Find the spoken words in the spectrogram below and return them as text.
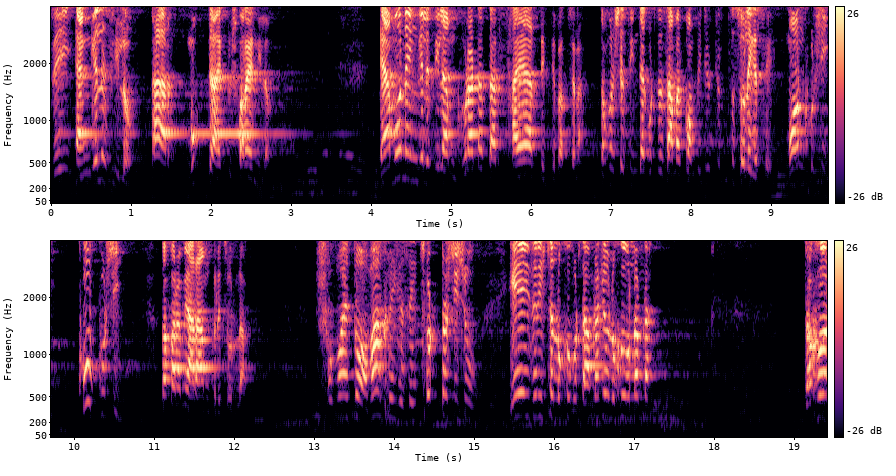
যেই অ্যাঙ্গেলে ছিল, তার মুখটা একটু সরাই নিলাম। এমন অ্যাঙ্গেলে দিলাম, ঘোড়াটা তার ছায়া আর দেখতে পাচ্ছে না। তখন সে চিন্তা করতেছে, আমার কম্পিটিটর তো চলে গেছে। মন খুশি, খুব খুশি। তখন আমি আরাম করে চললাম। সবাই তো অবাক হয়ে গেছে, এই ছোট্ট শিশু। এই জিনিসটা লক্ষ্য করছে, আমরা কেউ লক্ষ্য করলাম না। তখন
